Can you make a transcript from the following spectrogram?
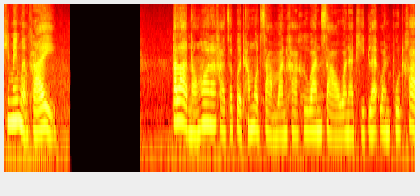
ที่ไม่เหมือนใคร ตลาดหนองห่อนะคะ จะเปิดทั้งหมด 3 วันค่ะ คือวันเสาร์วันอาทิตย์ และวันพุธค่ะ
